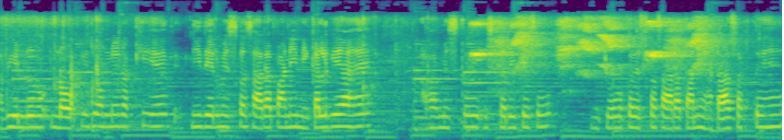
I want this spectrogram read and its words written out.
अब ये लौकी जो हमने रखी है, इतनी देर में इसका सारा पानी निकल गया है। अब हम इसको इस तरीके से निचोड़ कर इसका सारा पानी हटा सकते हैं।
